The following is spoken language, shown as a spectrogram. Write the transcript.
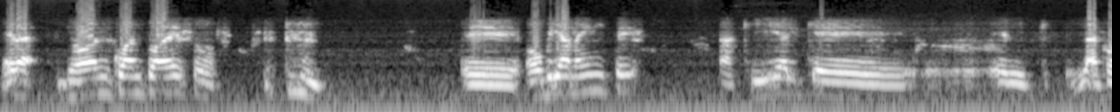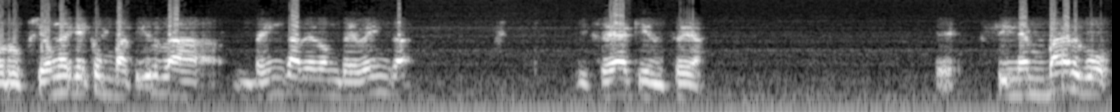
Mira, yo en cuanto a eso eh, obviamente aquí el que la corrupción hay que combatirla venga de donde venga y sea quien sea. Eh, sin embargo,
